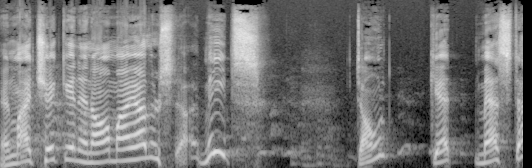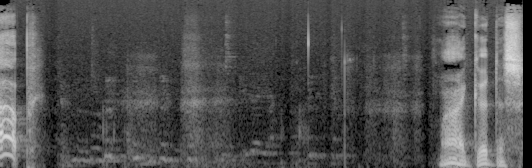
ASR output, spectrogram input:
And my chicken and all my other meats. Don't get messed up. My goodness.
